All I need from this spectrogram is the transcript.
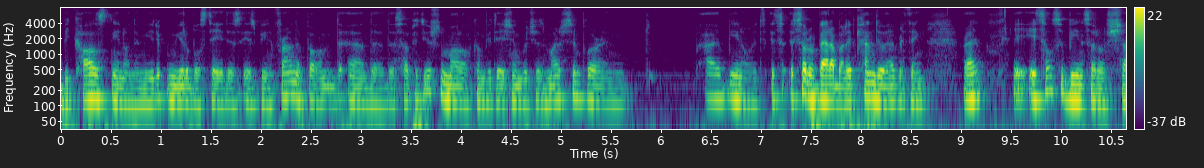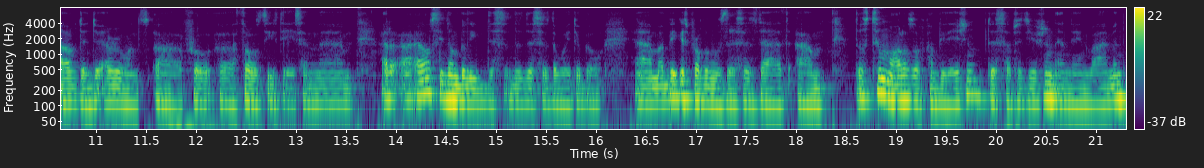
because you know the mutable state is, is being frowned upon, uh, the, the substitution model of computation, which is much simpler and I, you know, it's, it's, it's, sort of better, but it can do everything, right? It's also being sort of shoved into everyone's uh, uh, throats these days, and um, I, I, honestly don't believe this that this is the way to go. Um, my biggest problem with this is that um, those two models of computation, the substitution and the environment,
